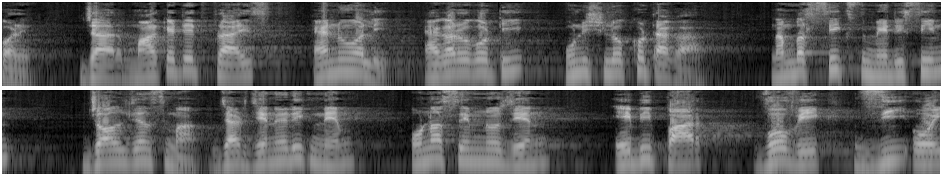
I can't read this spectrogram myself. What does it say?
করে, যার মার্কেটেড প্রাইস অ্যানুয়ালি এগারো কোটি উনিশ লক্ষ টাকা। নাম্বার সিক্স মেডিসিন, জলজেন্সমা, যার generic name onasemnogene abeparvovec xioi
